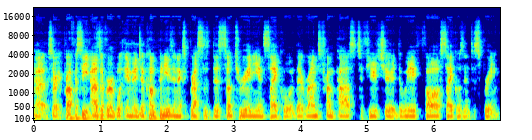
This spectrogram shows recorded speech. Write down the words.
uh, sorry, prophecy as a verbal image accompanies and expresses this subterranean cycle that runs from past to future the way fall cycles into spring.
